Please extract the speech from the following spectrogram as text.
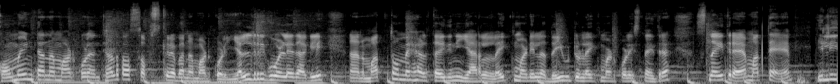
ಕಾಮೆಂಟನ್ನು ಮಾಡ್ಕೊಳ್ಳಿ ಅಂತ ಹೇಳ್ತಾ ಸಬ್ಸ್ಕ್ರೈಬನ್ನು ಮಾಡ್ಕೊಳ್ಳಿ. ಎಲ್ರಿಗೂ ಒಳ್ಳೇದಾಗಲಿ. ನಾನು ಮತ್ತೊಮ್ಮೆ ಹೇಳ್ತಾ ಇದ್ದೀನಿ ಯಾರೆಲ್ಲ ಲೈಕ್ ಮಾಡಿಲ್ಲ ದಯವಿಟ್ಟು ಲೈಕ್ ಮಾಡ್ಕೊಳ್ಳಿ ಸ್ನೇಹಿತರೆ. ಸ್ನೇಹಿತರೆ ಮತ್ತೆ ಇಲ್ಲಿ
